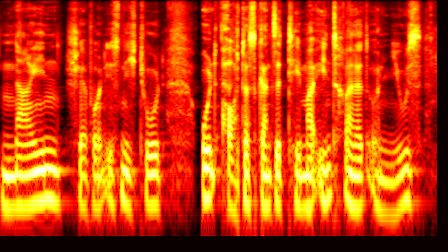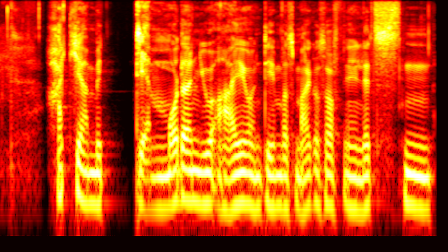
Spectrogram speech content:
Nein, SharePoint ist nicht tot. Und auch das ganze Thema Intranet und News hat ja mit der Modern UI und dem, was Microsoft in den letzten,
